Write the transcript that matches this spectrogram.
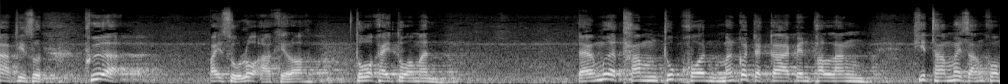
มากที่สุด เพื่อไปสู่โลกอาคิเราะห์ตัวใครตัวมัน แต่เมื่อทำทุกคนมันก็จะกลายเป็นพลังที่ทำให้สังคม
